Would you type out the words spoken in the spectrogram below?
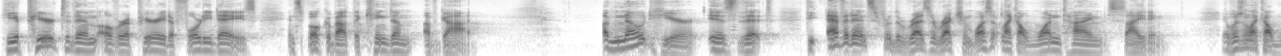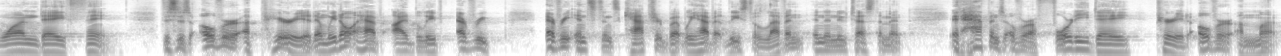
He appeared to them over a period of 40 days and spoke about the kingdom of God. Of note here is that the evidence for the resurrection wasn't like a one time sighting, it wasn't like a one day thing. This is over a period, and we don't have, I believe, every every instance captured, but we have at least 11 in the New Testament. It happens over a 40 day period, over a month,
